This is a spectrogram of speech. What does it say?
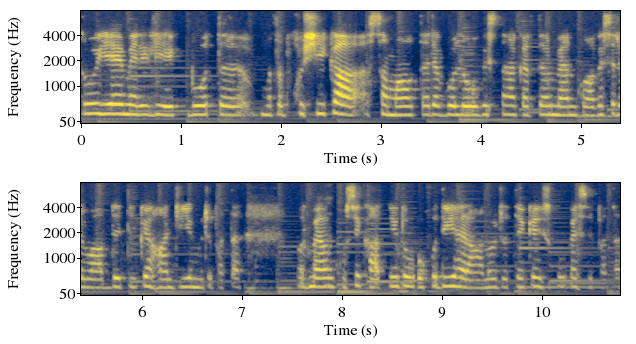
تو یہ میرے لیے ایک بہت مطلب خوشی کا سما ہوتا ہے جب وہ لوگ اس طرح کرتے ہیں اور میں ان کو آگے سے جواب دیتی ہوں کہ ہاں جی یہ مجھے پتا ہے اور میں ان کو سکھاتی ہوں تو وہ خود ہی حیران ہو جاتے ہیں کہ اس کو کیسے پتا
